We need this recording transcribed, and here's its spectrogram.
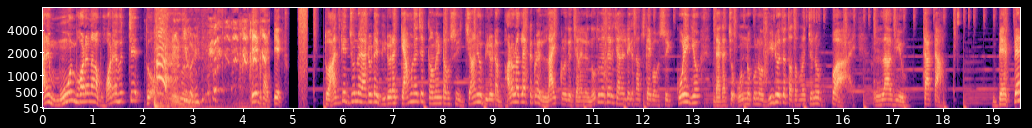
আরে মন ভরে না, ভরে হচ্ছে তো। পেট ভাই, পেট। তো আজকের জন্য এতটাই। ভিডিওটা কেমন আছে কমেন্ট অবশ্যই জানিও। ভিডিওটা ভালো লাগলে একটা করে লাইক করে দিও। চ্যানেলে নতুন হলে চ্যানেলটিকে সাবস্ক্রাইব অবশ্যই করে গিয়েও দেখাচ্ছে অন্য কোনো ভিডিওতে। ততক্ষণের জন্য বাই লাভ ইউ টাটা বেবে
